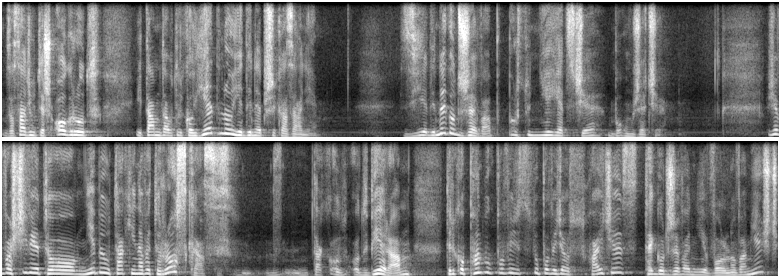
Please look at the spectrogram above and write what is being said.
zasadził też ogród i tam dał tylko jedno, jedyne przykazanie. Z jedynego drzewa po prostu nie jedzcie, bo umrzecie. Gdzie właściwie to nie był taki nawet rozkaz, tak odbieram, tylko Pan Bóg tu powiedział, słuchajcie, z tego drzewa nie wolno wam jeść,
